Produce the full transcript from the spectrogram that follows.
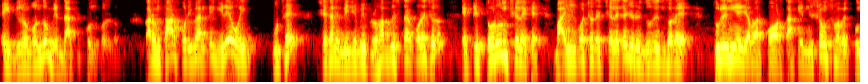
এই দীনবন্ধু মির্দাকে খুন করল। কারণ তার পরিবারকে ঘিরে ওই বুথে সেখানে বিজেপি প্রভাব বিস্তার করেছিল। একটি তরুণ ছেলেকে, বাইশ বছরের ছেলেকে যদি দুদিন ধরে তুলে নিয়ে যাওয়ার পর তাকে নৃশংসভাবে খুন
